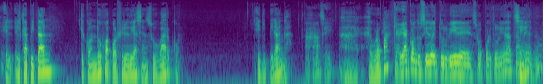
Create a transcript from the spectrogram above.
el, el capitán que condujo a Porfirio Díaz en su barco, el Ipiranga, Ajá, sí. a Europa, Que había conducido a Iturbide en su oportunidad Sí. también, ¿no?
